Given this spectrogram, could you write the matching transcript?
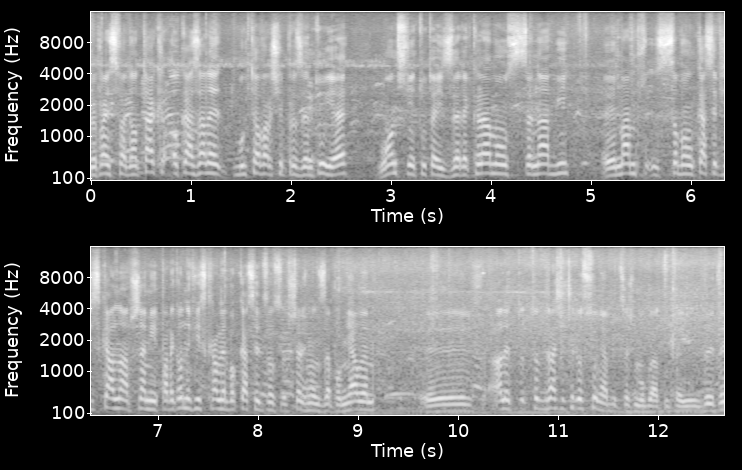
Proszę Państwa, no tak okazale mój towar się prezentuje, łącznie tutaj z reklamą, z cenami. Y, Mam z sobą kasę fiskalną, a przynajmniej paragony fiskalne, bo kasy to szczerze mówiąc zapomniałem. Y, Ale to, to w razie czego Sunia by coś mogła tutaj wy, wy,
